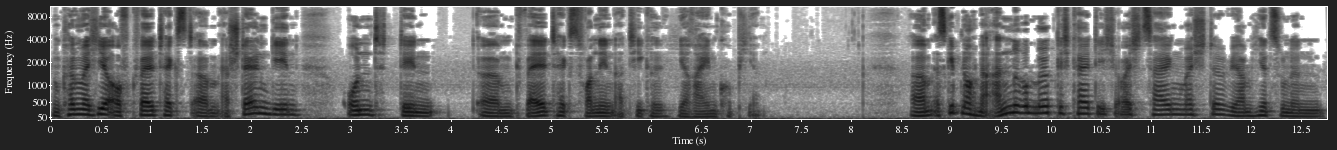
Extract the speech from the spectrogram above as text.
Nun können wir hier auf Quelltext ähm, erstellen gehen und den ähm, Quelltext von den Artikeln hier rein kopieren. Ähm, es gibt noch eine andere Möglichkeit, die ich euch zeigen möchte. Wir haben hierzu ein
